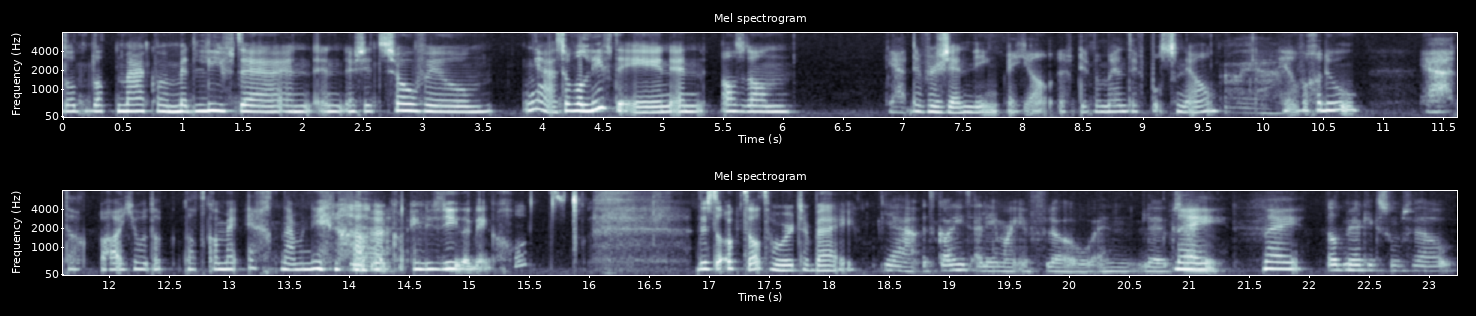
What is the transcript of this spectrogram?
dat, dat maken we met liefde. En, en er zit zoveel, ja, zoveel liefde in. En als dan ja, de verzending, weet je wel, op dit moment heeft PostNL Oh ja. heel veel gedoe. Ja, dat, oh, joh, dat, dat kan mij echt naar beneden halen. Ja. Energie. Dat ik denk, god. Dus dat, ook dat hoort erbij. Ja, het kan niet alleen maar in flow en leuk zijn. Nee, nee. Dat merk ik soms wel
